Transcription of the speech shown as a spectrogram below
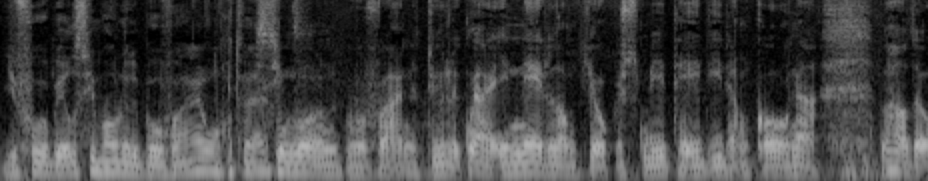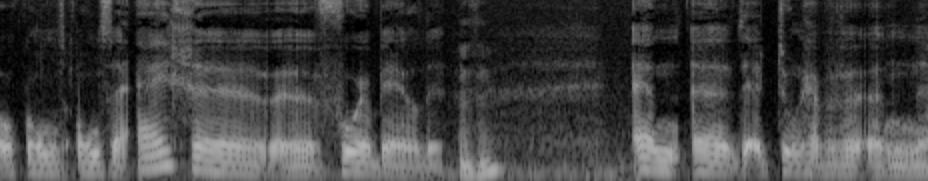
je voorbeelden? Simone de Beauvoir ongetwijfeld? Simone de Beauvoir natuurlijk, maar in Nederland Joke Smit, Hedy Dancona. We hadden ook ons- onze eigen eh, voorbeelden. Mhm. En eh, de- toen hebben we een... eh,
